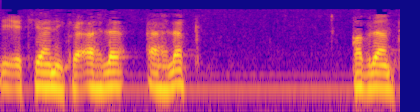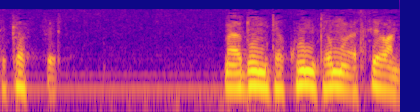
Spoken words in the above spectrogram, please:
لإتيانك أهل أهلك قبل أن تكفر ما دمت كنت معسرا.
